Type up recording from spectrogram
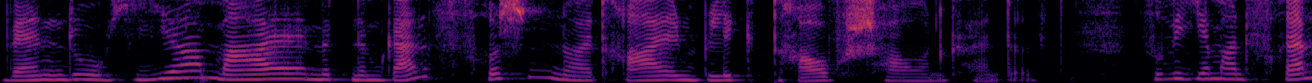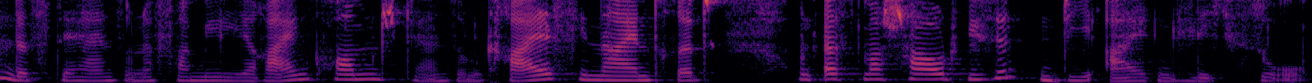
wenn du hier mal mit einem ganz frischen, neutralen Blick drauf schauen könntest? So wie jemand Fremdes, der in so eine Familie reinkommt, der in so einen Kreis hineintritt und erstmal schaut, wie sind denn die eigentlich so?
